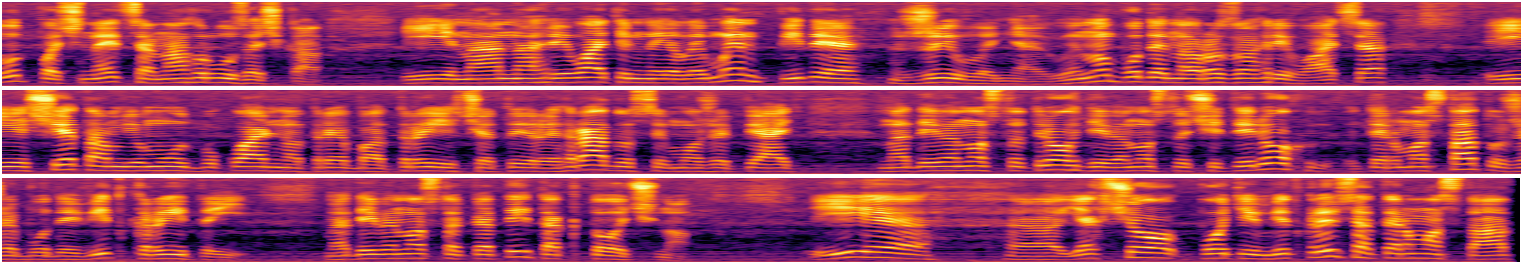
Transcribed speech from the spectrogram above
тут почнеться нагрузочка. І на нагрівательний елемент піде живлення. Воно буде розогріватися. І ще там йому буквально треба 3-4 градуси, може 5. На 93-94 термостат уже буде відкритий. На 95 так точно. І е, якщо потім відкрився термостат,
